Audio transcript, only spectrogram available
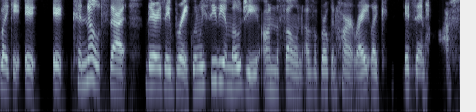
like it, it it connotes that there is a break. When we see the emoji on the phone of a broken heart, right? Like it's in half.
